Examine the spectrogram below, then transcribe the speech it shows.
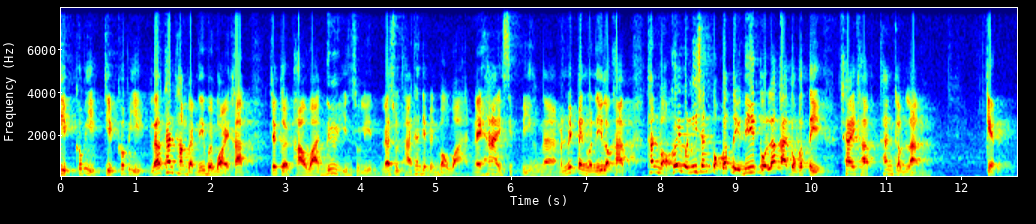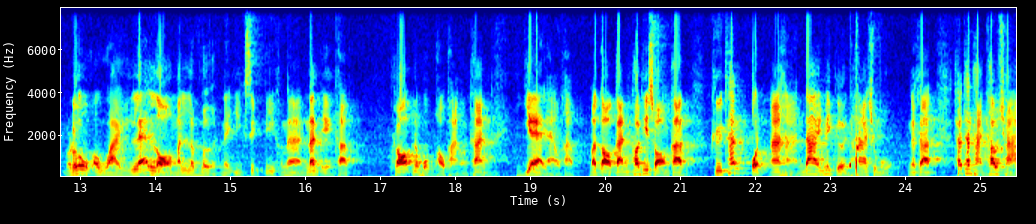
จิบเข้าไปอีกจิบเข้าไปอีก แล้วท่านทำแบบนี้บ่อยๆครับจะเกิดภาวะดื้ออินซูลิน และสุดท้ายท่านจะเป็นเบาหวานใน5อีก10ปีข้างหน้า มันไม่เป็นวันนี้หรอกครับ ท่านบอกเฮ้ยวันนี้ฉันปกติดีตัวร่างกายปกติใช่ครับ ท่านกำลังเก็บโรคเอาไว้ และรอมันระเบิดในอีก 10 ปีข้างหน้านั่นเองครับ เพราะระบบเผาผลาญของท่าน แย่แล้วครับ มาต่อกันข้อที่ 2 ครับ คือท่านอดอาหารได้ไม่เกิน 5 ชั่วโมงนะครับ ถ้าท่านทานข้าวเช้า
